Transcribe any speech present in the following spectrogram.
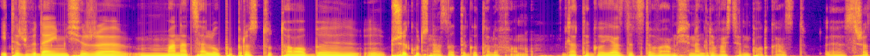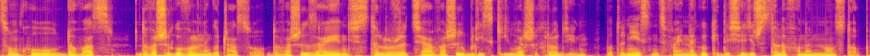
I też wydaje mi się, że ma na celu po prostu to, by y, przykuć nas do tego telefonu. Dlatego ja zdecydowałam się nagrywać ten podcast y, z szacunku do Was, do waszego wolnego czasu, do waszych zajęć, stylu życia, waszych bliskich, waszych rodzin, bo to nie jest nic fajnego, kiedy siedzisz z telefonem non-stop.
